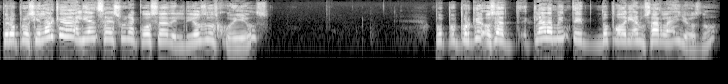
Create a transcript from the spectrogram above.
pero pero si el arca de la alianza es una cosa del dios de los judíos, ¿por, por- por qué? O sea, claramente no podrían usarla ellos, ¿no?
